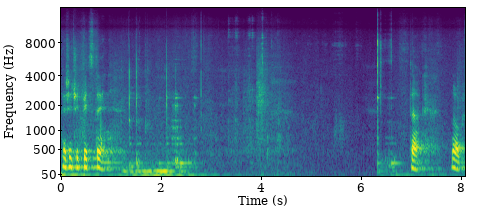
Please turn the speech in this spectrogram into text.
Хай ще чуть підстигне. Так, добре.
